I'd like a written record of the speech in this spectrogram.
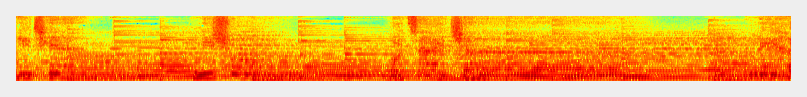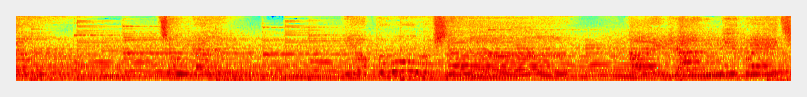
一天。你说我在这离合，纵然有不舍，爱让你回家。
